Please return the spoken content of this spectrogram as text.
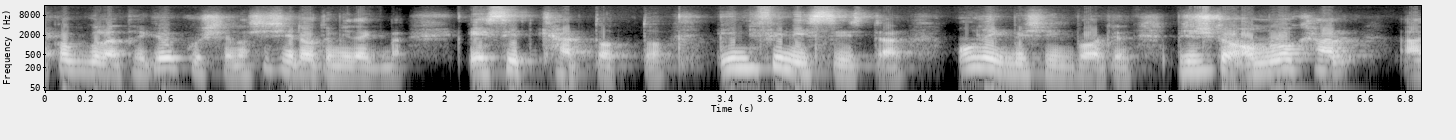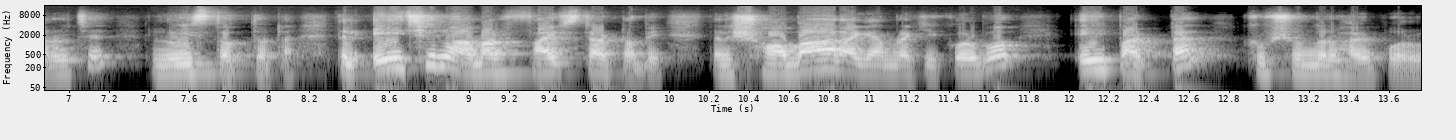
এককগুলা থেকেও কোশ্চেন আসে, সেটাও তুমি দেখবা। এসিড ক্ষার তত্ত্ব ইনফিনিটি স্টার অনেক বেশি ইম্পর্টেন্ট বিশেষ করে অম্ল ক্ষার আর হচ্ছে লুইস তত্ত্বটা। তাহলে এই ছিল আমার ফাইভ স্টার টপিক তাহলে সবার আগে আমরা কি করব? এই পার্টটা খুব সুন্দরভাবে পড়ব।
